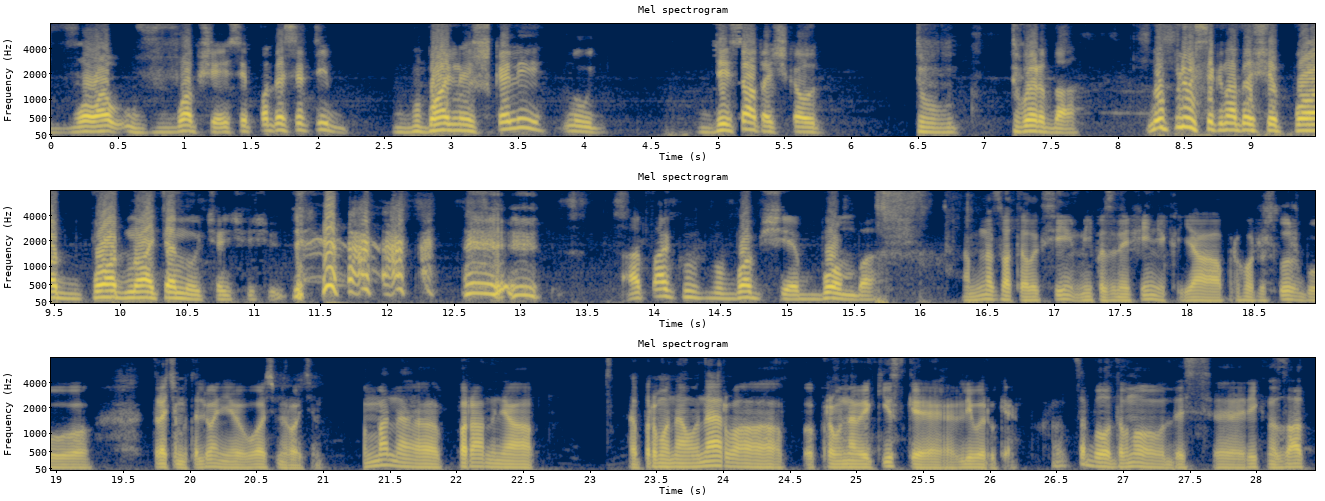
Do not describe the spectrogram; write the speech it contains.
вообще, если по 10 бальной шкалі, ну, десяточка от, тв- тверда. Ну, плюсик надо ще по, поднатянуть чуть-чуть. А так вообще бомба. Мене звати Олексій, мій позивний Фінік. Я проходжу службу в 3 батальйоні в 8 роті. У мене поранення променевого нерва, променевої кістки лівої руки. Це було давно, десь е, рік назад,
